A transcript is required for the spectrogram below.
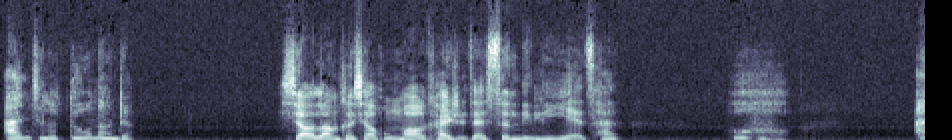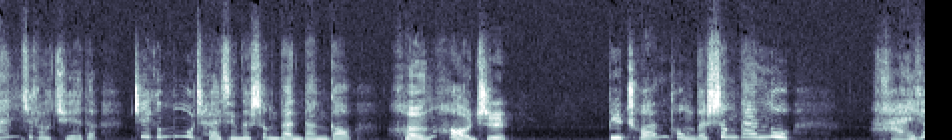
安吉拉嘟囔着。小狼和小红帽开始在森林里野餐。哦，安吉洛觉得这个木柴型的圣诞蛋糕很好吃，比传统的圣诞鹿还要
